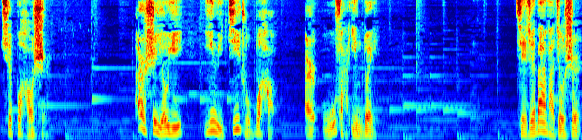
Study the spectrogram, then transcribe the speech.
却不好使；二是由于英语基础不好而无法应对。解决办法就是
